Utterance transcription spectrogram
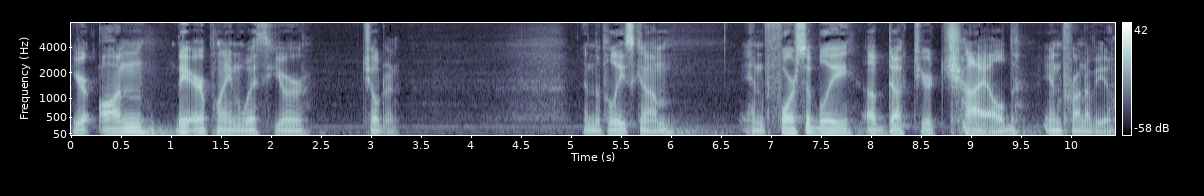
You're on the airplane with your children, and the police come and forcibly abduct your child in front of you.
